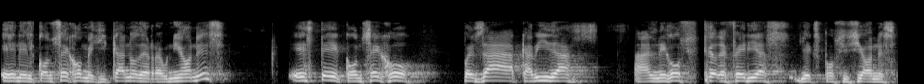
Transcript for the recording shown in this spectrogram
en el Consejo Mexicano de Reuniones. Este consejo pues da cabida al negocio de ferias y exposiciones.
